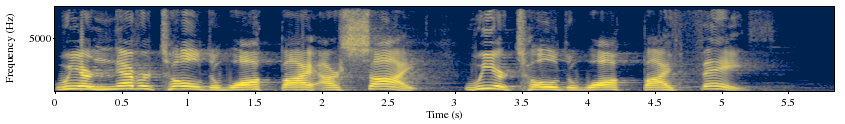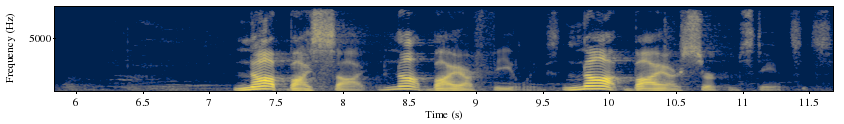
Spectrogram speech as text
We are never told to walk by our sight. We are told to walk by faith, not by sight, not by our feelings, not by our circumstances.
